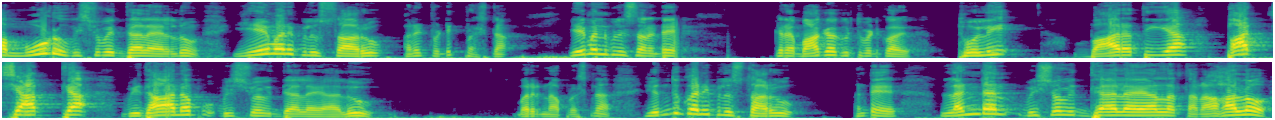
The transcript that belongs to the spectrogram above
ఆ మూడు విశ్వవిద్యాలయాలను ఏమని పిలుస్తారు అనేటువంటి ప్రశ్న. ఏమని పిలుస్తారంటే ఇక్కడ బాగా గుర్తుపెట్టుకోవాలి. తొలి భారతీయ పాశ్చాత్య విధానపు విశ్వవిద్యాలయాలు. మరి నా ప్రశ్న ఎందుకు అని పిలుస్తారు? అంటే లండన్ విశ్వవిద్యాలయాల తరహాలో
